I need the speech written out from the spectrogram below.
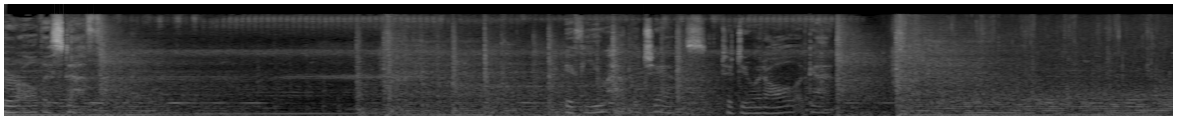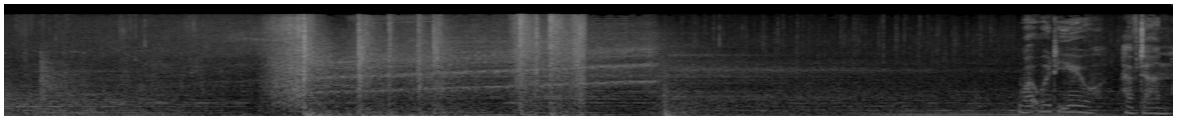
After all this death. If you had the chance to do it all again. What would you have done?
